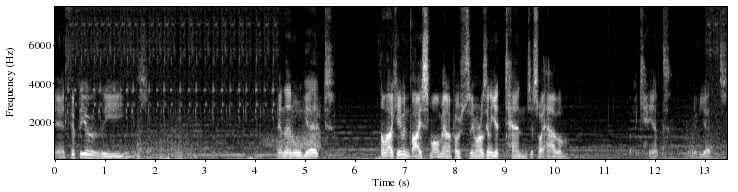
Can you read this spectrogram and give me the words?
And 50 of these. And then we'll get... Oh, I can't even buy small mana potions anymore. I was going to get 10 just so I have them. But I can't. I'm going to get...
